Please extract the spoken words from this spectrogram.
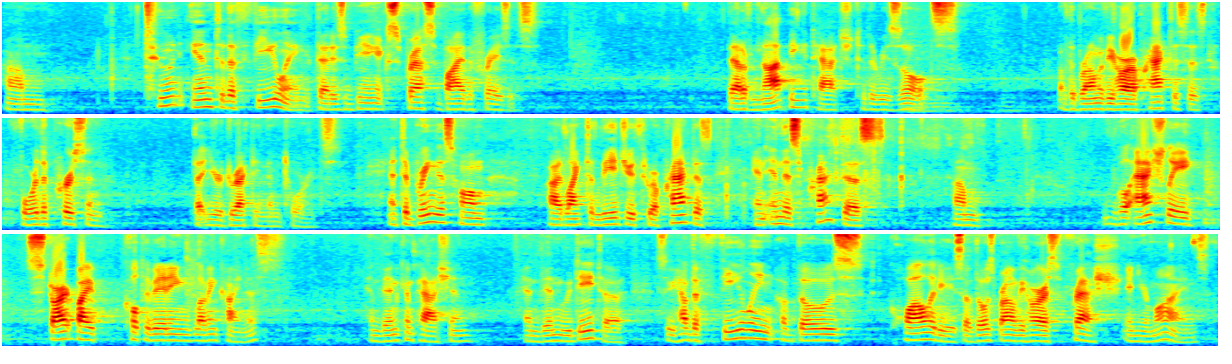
um, tune into the feeling that is being expressed by the phrases that of not being attached to the results of the Brahmavihara practices for the person that you're directing them towards. And to bring this home, I'd like to lead you through a practice. And in this practice, um, we'll actually start by cultivating loving kindness, and then compassion, and then mudita. So you have the feeling of those qualities, of those Brahmaviharas fresh in your minds,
